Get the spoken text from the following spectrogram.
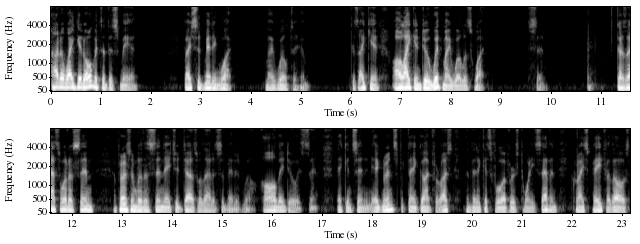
how do I get over to this man? By submitting what? My will to him. Because I can't, all I can do with my will is what? Sin. Because that's what a sin a person with a sin nature does without a submitted will. All they do is sin. They can sin in ignorance, but thank God for us, Leviticus 4, verse 27, Christ paid for those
